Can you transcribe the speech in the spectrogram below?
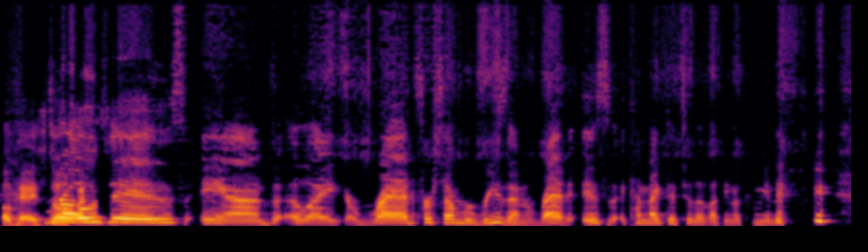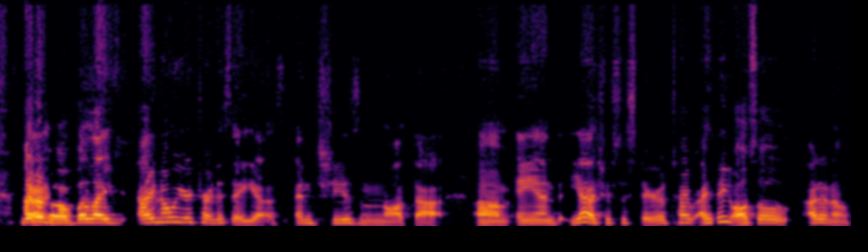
Okay, so roses I, and uh, like red for some reason, red is connected to the Latino community. I don't know, but like I know what you're trying to say yes, and she is not that. Um, and yeah, it's just a stereotype. I think also, I don't know,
